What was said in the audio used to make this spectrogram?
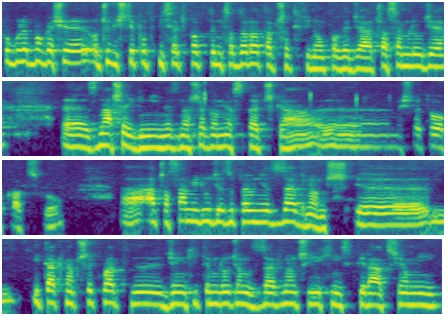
w ogóle mogę się oczywiście podpisać pod tym, co Dorota przed chwilą powiedziała. Czasem ludzie E, z naszej gminy, z naszego miasteczka, e, myślę tu o Kocku, a, a czasami ludzie zupełnie z zewnątrz. E, I tak na przykład dzięki tym ludziom z zewnątrz i ich inspiracjom i,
